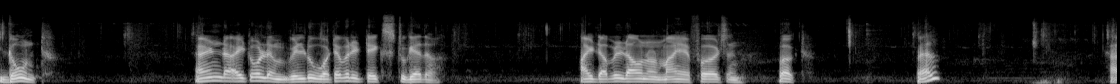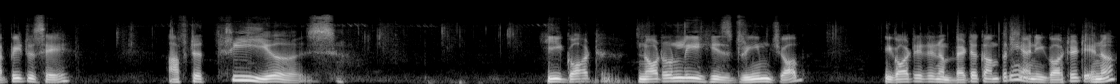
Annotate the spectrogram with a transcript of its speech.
Don't. And I told him, we'll do whatever it takes together. I doubled down on my efforts and worked. Well, happy to say, after three years, he got not only his dream job, he got it in a better company and he got it in a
